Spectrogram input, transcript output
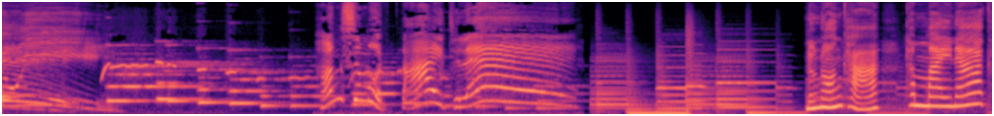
ลุยห้องสมุดใต้ทะเลน้องๆคะทำไมนะ ใ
